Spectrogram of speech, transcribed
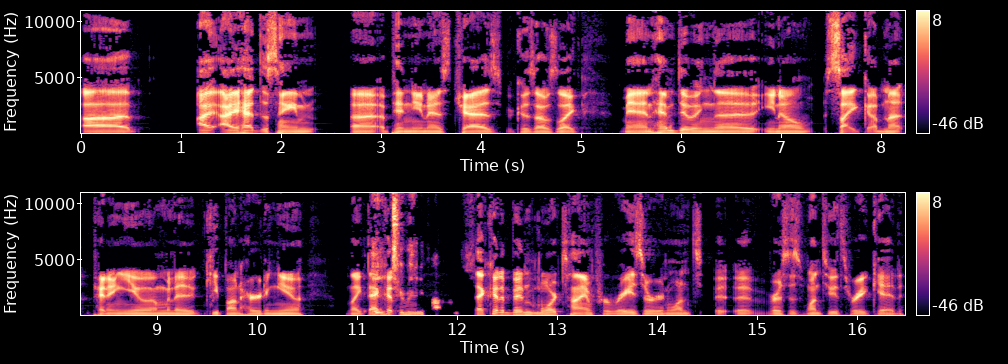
Uh, I I had the same uh, opinion as Chaz because I was like, man, him doing the you know, psych, I'm not pinning you, I'm gonna keep on hurting you. Like that could too many times. that could have been more time for Razor and one uh, uh, versus one two three kid.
